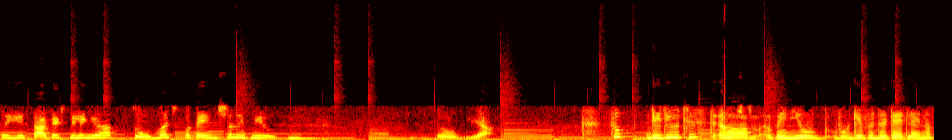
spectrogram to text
so you started feeling you have so much potential in you. Hmm. So yeah. So, did you just, um, when you were given a deadline of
